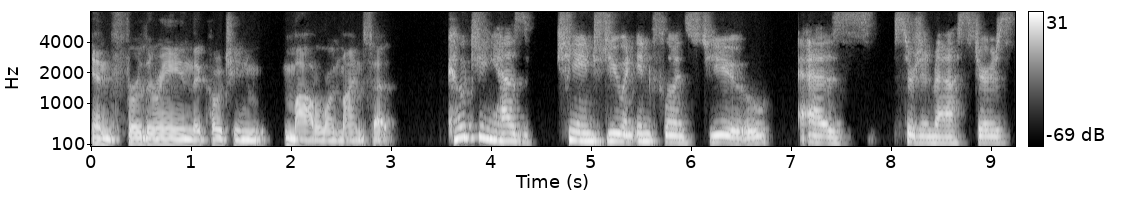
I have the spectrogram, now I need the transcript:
and furthering the coaching model and mindset. Coaching has changed you and influenced you as surgeon masters.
